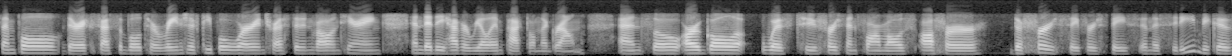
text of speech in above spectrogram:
simple, they're accessible to a range of people who are interested in volunteering, and that they have a real impact on the ground. And so our goal was to first and foremost offer the first safer space in the city because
